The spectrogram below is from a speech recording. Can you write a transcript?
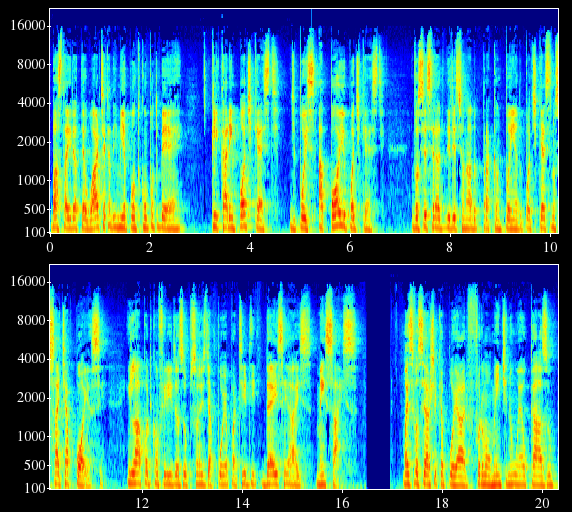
Basta ir até o arteacademia.com.br, clicar em podcast, depois apoie o podcast. Você será direcionado para a campanha do podcast no site Apoia-se e lá pode conferir as opções de apoio a partir de R$ reais mensais. Mas se você acha que apoiar formalmente não é o caso,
